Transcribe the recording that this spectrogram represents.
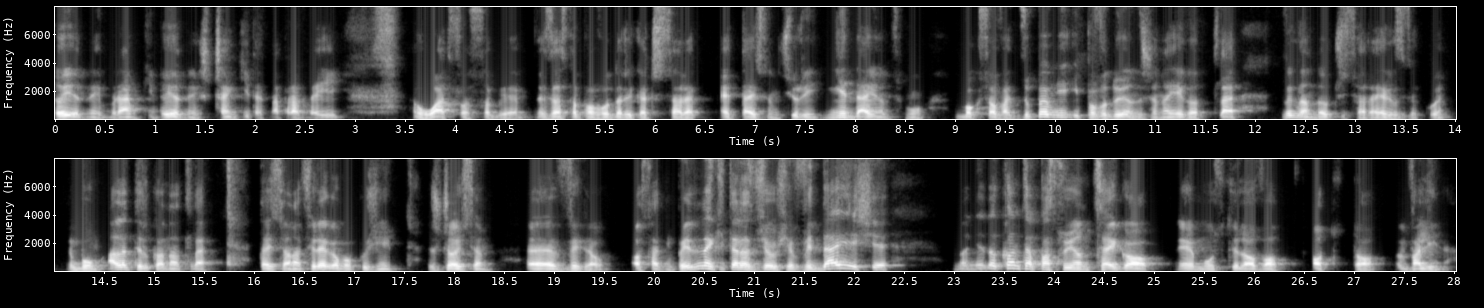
do jednej bramki, do jednej szczęki tak naprawdę i łatwo sobie zastopował Deryka Chisorę e, Tyson Fury, nie dając mu boksować zupełnie i powodując, że na jego tle wyglądał Chisora jak zwykły boom, ale tylko na tle Tysona Fury'ego, bo później z Joyce'em e, wygrał ostatni pojedynek i teraz wziął się, wydaje się, no nie do końca pasującego e, mu stylowo Otto Walina.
